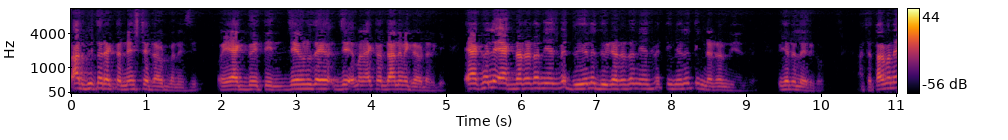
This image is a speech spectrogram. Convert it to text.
তার ভিতরে একটা নেস্টেড রাউট বানাইছি। ওই এক, দুই, তিন, যে অনুযায়ী, যে মানে একটা ডাইনামিক রাউট আর কি। এক হলে এক ডাটাটা নিয়ে আসবে, দুই হলে দুই ডাটাটা নিয়ে আসবে, তিন হলে তিন ডাটাটা নিয়ে আসবে। বিষয়টা এরকম। আচ্ছা তার মানে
